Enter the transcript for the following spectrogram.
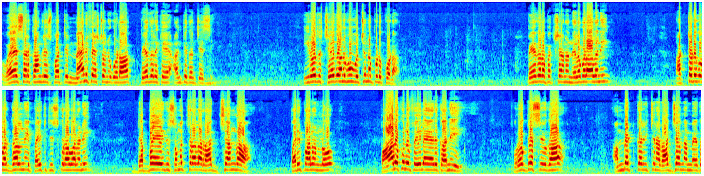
వైఎస్ఆర్ కాంగ్రెస్ పార్టీ మేనిఫెస్టోను కూడా పేదలకే అంకితం చేసి ఈరోజు చేదు అనుభవం వచ్చినప్పుడు కూడా పేదల పక్షాన నిలబడాలని అట్టడుగు వర్గాలని పైకి తీసుకురావాలని డెబ్బై ఐదు సంవత్సరాల రాజ్యాంగ పరిపాలనలో పాలకులు ఫెయిల్ అయ్యారు కానీ ప్రోగ్రెసివ్గా అంబేద్కర్ ఇచ్చిన రాజ్యాంగం మీద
